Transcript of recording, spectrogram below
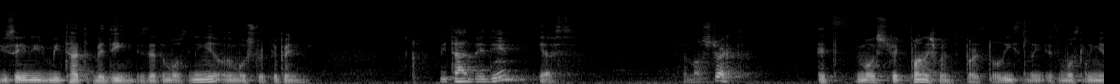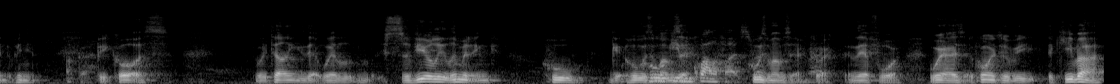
If you say you need mitat bedin, is that the most lenient or the most strict opinion? Mitad Bedin, Yes, it's the most strict. it's the most strict punishment, but it's the least, it's the most lenient opinion. Okay. because we're telling you that we're severely limiting who who is Who mamzer. even qualifies. Who's right. mamzer, Right. correct? And therefore, whereas according to Rabbi Akiva,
